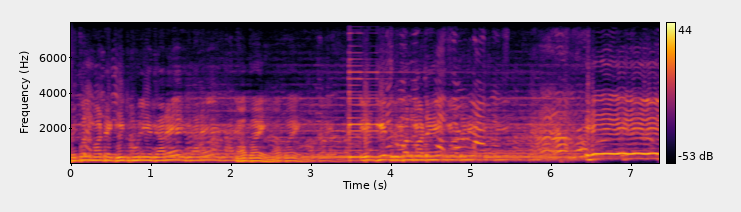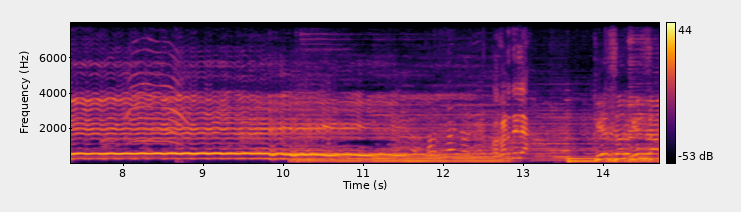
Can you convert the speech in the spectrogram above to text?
રૂપલ માટે ગીત બોલીએ ત્યારે? હા ભાઈ. હા ભાઈ એક ગીત રૂપલ માટે? હે પકડ દિલા કેસર ભૂરા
